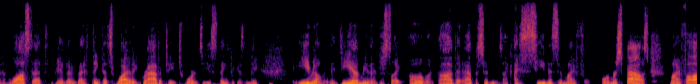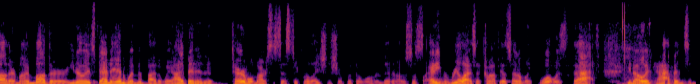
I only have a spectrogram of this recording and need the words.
have lost that to the pandemic. But I think that's why they gravitate towards these things because they email me, they DM me, they're just like, oh my God, that episode. And it's like, I see this in my former spouse, my father, my mother. You know, it's men and women, by the way. I've been in a terrible narcissistic relationship with a woman that I was just like, I didn't even realize I come out the other side. I'm like, what was that? You know, it happens. And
